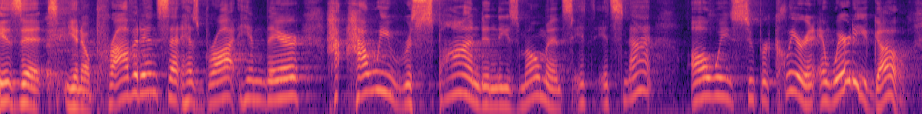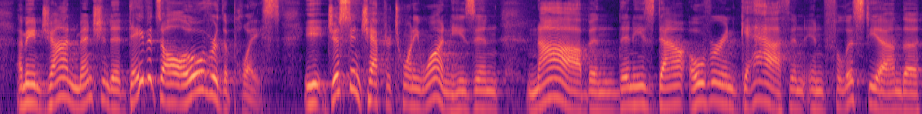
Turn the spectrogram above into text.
is it, you know, providence that has brought him there? How, how we respond in these moments, it, it's not always super clear. And, and where do you go? I mean, John mentioned it. David's all over the place. He, just in chapter 21, he's in Nob, and then he's down over in Gath in, in Philistia on the,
